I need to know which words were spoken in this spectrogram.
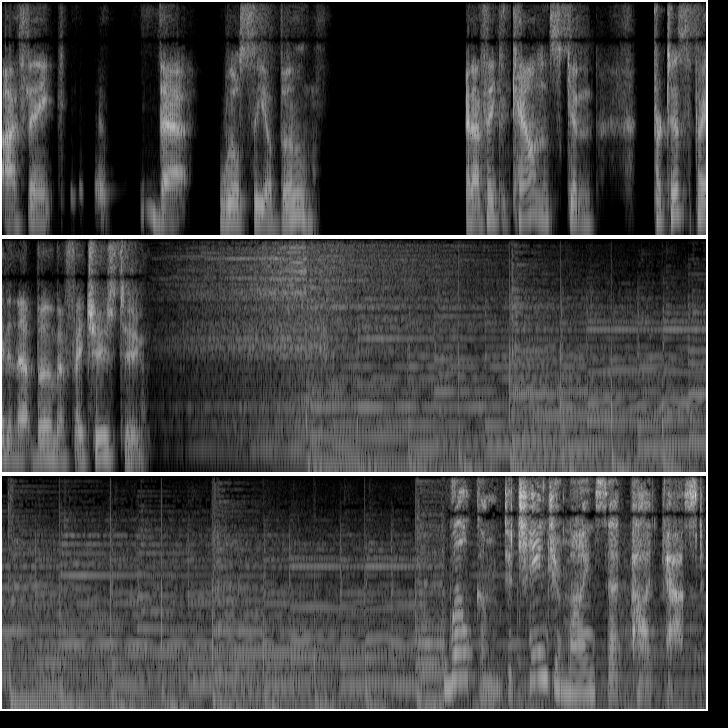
I think that we'll see a boom. And I think accountants can participate in that boom if they choose to. Welcome to Change Your Mindset podcast,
